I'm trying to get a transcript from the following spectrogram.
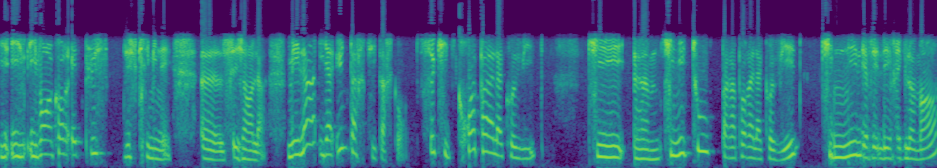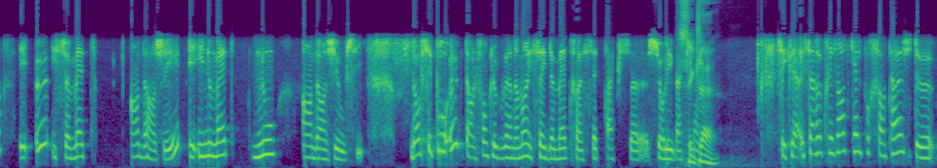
Ils, ils, vont encore être plus discriminés, euh, ces gens-là. Mais là, il y a une partie, par contre. Ceux qui ne croient pas à la COVID, qui, euh, qui nient tout par rapport à la COVID, qui nient les, les règlements, et eux, ils se mettent en danger et ils nous mettent, nous, en danger aussi. Donc, c'est pour eux, dans le fond, que le gouvernement essaye de mettre cette taxe euh, sur les vaccins. C'est clair. C'est clair. Et ça représente quel pourcentage de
